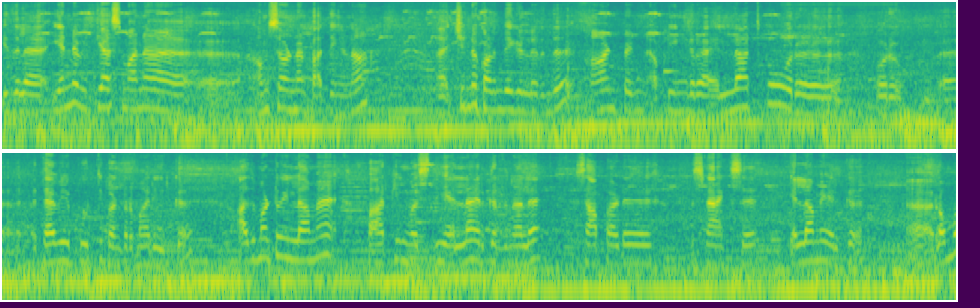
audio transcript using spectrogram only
இதில் என்ன வித்தியாசமான அஹ், அம்சம்னு பார்த்தீங்கன்னா சின்ன குழந்தைகள்லேருந்து ஆண் பெண் அப்படிங்கிற எல்லாத்துக்கும் ஒரு ஒரு தேவையை பூர்த்தி பண்ணுற மாதிரி இருக்குது அது மட்டும் இல்லாமல் பார்க்கிங் வசதி எல்லாம் இருக்கிறதுனால சாப்பாடு ஸ்நாக்ஸு எல்லாமே இருக்குது ரொம்ப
